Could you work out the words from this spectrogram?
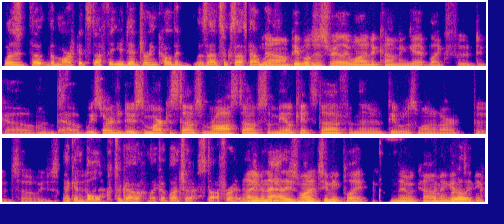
Was the the market stuff that you did during COVID was that success? That was No, people just really wanted to come and get like food to go, and Yeah. so we started to do some market stuff, some raw stuff, some meal kit stuff, and then people just wanted our food, so we just like in doing that. bulk to go, like a bunch of stuff, right? Not even that; they just wanted two meat plate, and they would come and get Really? a two meat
